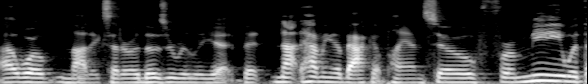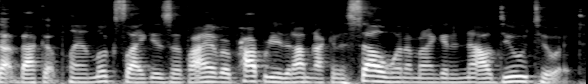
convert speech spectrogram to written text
uh, well, not et cetera. Those are really it, but not having a backup plan. So for me, what that backup plan looks like is if I have a property that I'm not going to sell, what am I going to now do to it?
